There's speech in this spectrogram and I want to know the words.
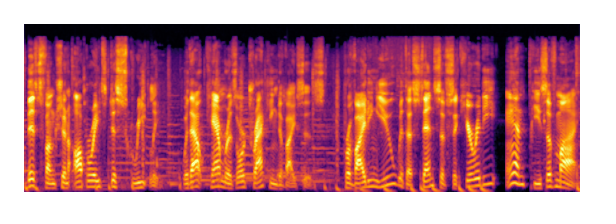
This function operates discreetly, without cameras or tracking devices, providing you with a sense of security and peace of mind.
